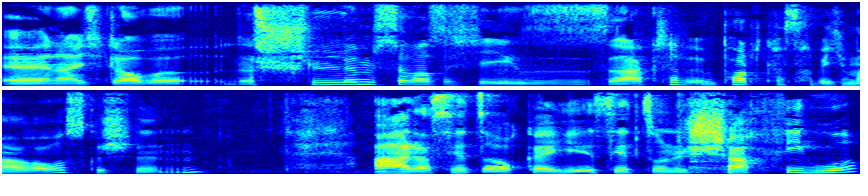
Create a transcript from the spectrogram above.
Äh, na, ich glaube, das Schlimmste, was ich je gesagt habe im Podcast, habe ich mal rausgeschnitten. Ah, das ist jetzt auch geil. Hier ist jetzt so eine Schachfigur.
